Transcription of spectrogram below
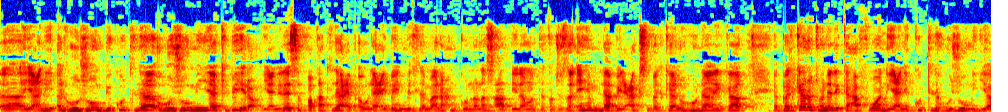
آه يعني الهجوم بكتلة هجومية كبيرة. يعني ليس فقط لاعب أو لاعبين مثل ما نحن كنا نصعد إلى منطقة جزائهم لا بالعكس بل كانوا هنالك بل كانت هنالك عفوا يعني كتلة هجومية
